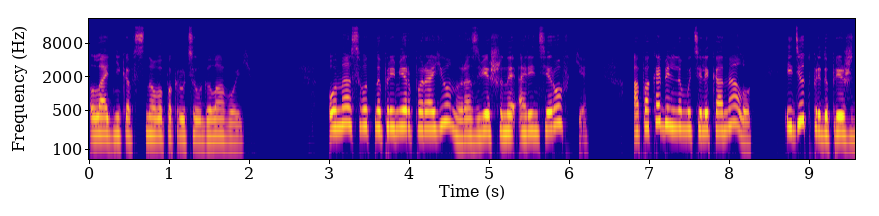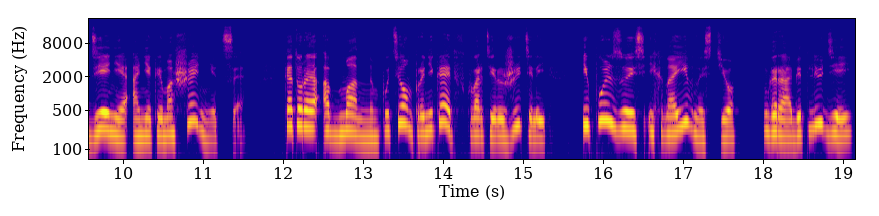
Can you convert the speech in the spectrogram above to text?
Ладников снова покрутил головой. «У нас вот, например, по району развешаны ориентировки, а по кабельному телеканалу идет предупреждение о некой мошеннице, которая обманным путем проникает в квартиры жителей и, пользуясь их наивностью, грабит людей.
